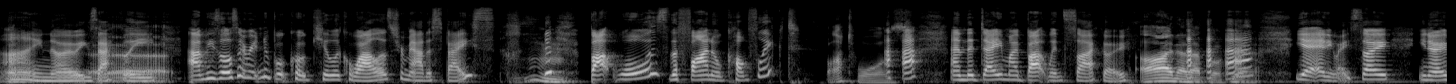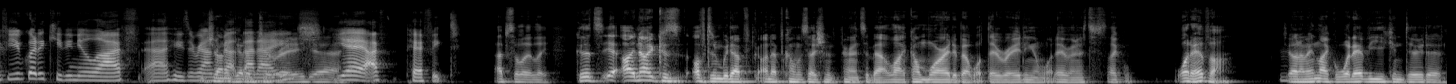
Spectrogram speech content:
I know exactly. um, he's also written a book called Killer Koalas from Outer Space, Butt Wars: The Final Conflict, Butt wars. and The Day My Butt Went Psycho. I know that book. Yeah. Yeah. Anyway, so you know, if you've got a kid in your life uh, who's around about that age, read, yeah. I, perfect. Absolutely, because it's yeah, I know because often we'd have I'd have conversation with parents about like I'm worried about what they're reading and whatever, and it's just like whatever. Do you know what I mean? Like whatever you can do to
